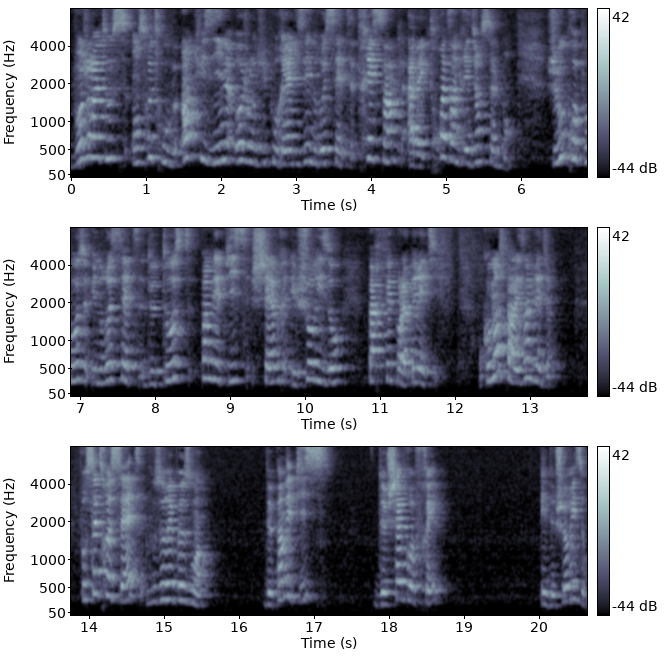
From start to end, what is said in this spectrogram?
Bonjour à tous, on se retrouve en cuisine aujourd'hui pour réaliser une recette très simple avec trois ingrédients seulement. Je vous propose une recette de toast, pain d'épices, chèvre et chorizo, parfait pour l'apéritif. On commence par les ingrédients. Pour cette recette, vous aurez besoin de pain d'épices, de chèvre frais et de chorizo.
